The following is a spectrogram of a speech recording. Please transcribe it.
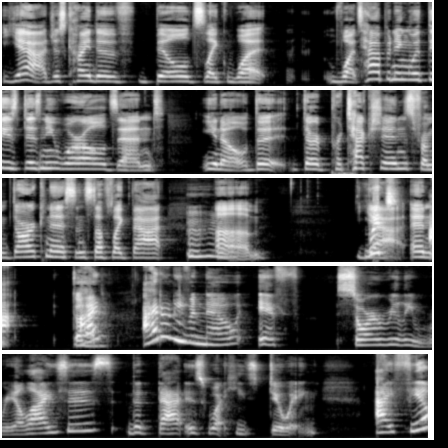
yeah, just kind of builds like what what's happening with these Disney worlds and you know, the their protections from darkness and stuff like that. Um yeah, Which and go ahead. I I don't even know if Sora really realizes that that is what he's doing. I feel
